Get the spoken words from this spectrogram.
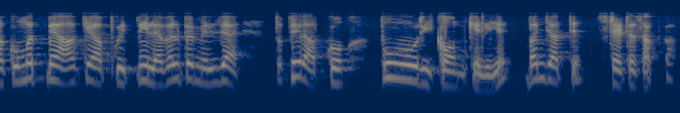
हुकूमत में आके आपको इतनी लेवल पे मिल जाए तो फिर आपको पूरी कौम के लिए बन जाते स्टेटस आपका।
